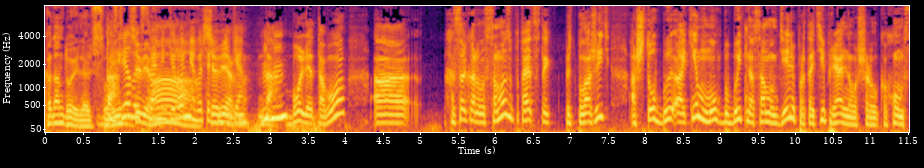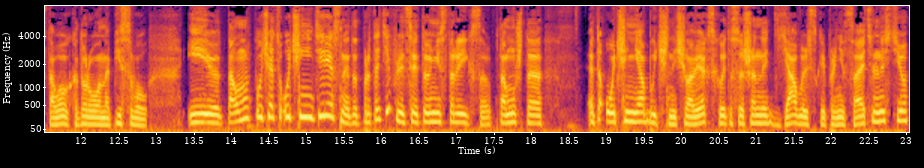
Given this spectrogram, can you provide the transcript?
Конан Дойля свои. Сделал их всё своими верно. героями в этой Все книге. верно. Да. Более того, а, Хосе Карлос Самоза пытается так предположить, а что бы, а кем мог бы быть на самом деле прототип реального Шерлока Холмса, того, которого он описывал. И там получается очень интересный этот прототип в лице этого мистера Икса, потому что это очень необычный человек с какой-то совершенно дьявольской проницательностью.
